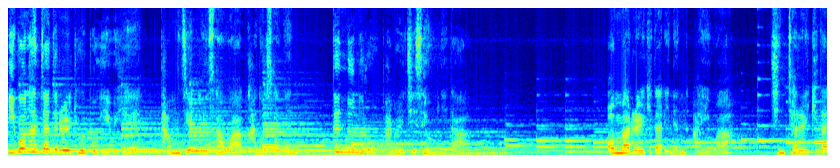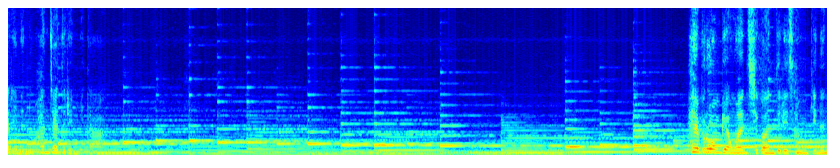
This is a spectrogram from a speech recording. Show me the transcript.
입원 환자들을 돌보기 위해 당직 의사와 간호사는 뜬 눈으로 밤을 지새웁니다. 엄마를 기다리는 아이와 진찰을 기다리는 환자들입니다. 헤브론 병원 직원들이 섬기는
